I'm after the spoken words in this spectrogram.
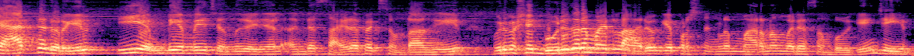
കാറ്റഗറിയിൽ ഈ എം ഡി എം എ ചെന്ന് കഴിഞ്ഞാൽ അതിന്റെ സൈഡ് എഫക്ട്സ് ഉണ്ടാകുകയും ഒരുപക്ഷെ ഗുരുതരമായിട്ടുള്ള ആരോഗ്യ പ്രശ്നങ്ങളും മരണം വരെ സംഭവിക്കുകയും ചെയ്യും.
